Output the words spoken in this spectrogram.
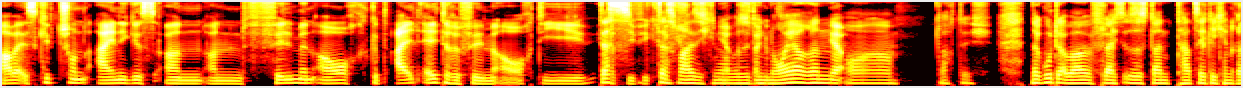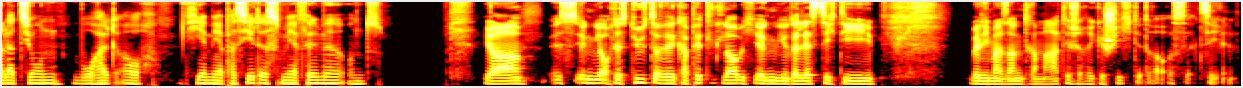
Aber es gibt schon einiges an, an Filmen auch. Es gibt alt, ältere Filme auch, die das, Pazifik. Das weiß ich genau. Ja, also die neueren, ja. äh, dachte ich. Na gut, aber vielleicht ist es dann tatsächlich in Relation, wo halt auch hier mehr passiert ist, mehr Filme und. Ja, ist irgendwie auch das düstere Kapitel, glaube ich, irgendwie. Und da lässt sich die, würde ich mal sagen, dramatischere Geschichte draus erzählen.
